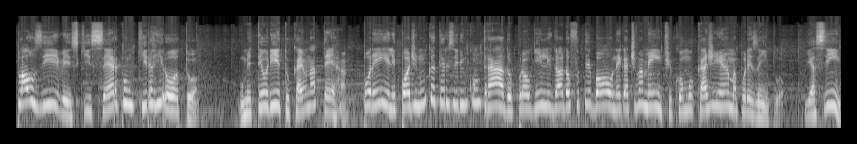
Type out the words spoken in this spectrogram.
plausíveis que cercam Kira Hiroto. O meteorito caiu na Terra, porém ele pode nunca ter sido encontrado por alguém ligado ao futebol negativamente, como Kageyama, por exemplo. E assim,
